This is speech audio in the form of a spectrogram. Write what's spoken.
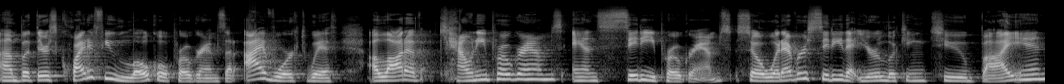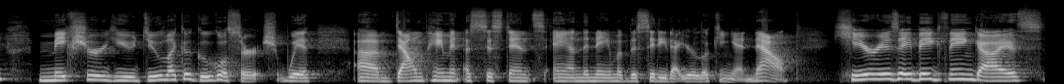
Um, but there's quite a few local programs that I've worked with, a lot of county programs and city programs. So, whatever city that you're looking to buy in, make sure you do like a Google search with um, down payment assistance and the name of the city that you're looking in. Now, here is a big thing, guys.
